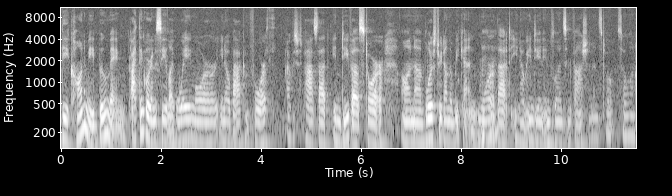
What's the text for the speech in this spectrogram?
the economy booming, I think we're going to see like way more, you know, back and forth. I was just past that Indiva store on uh, Bloor Street on the weekend. More Mm-hmm. of that, you know, Indian influence in fashion and so, so on.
